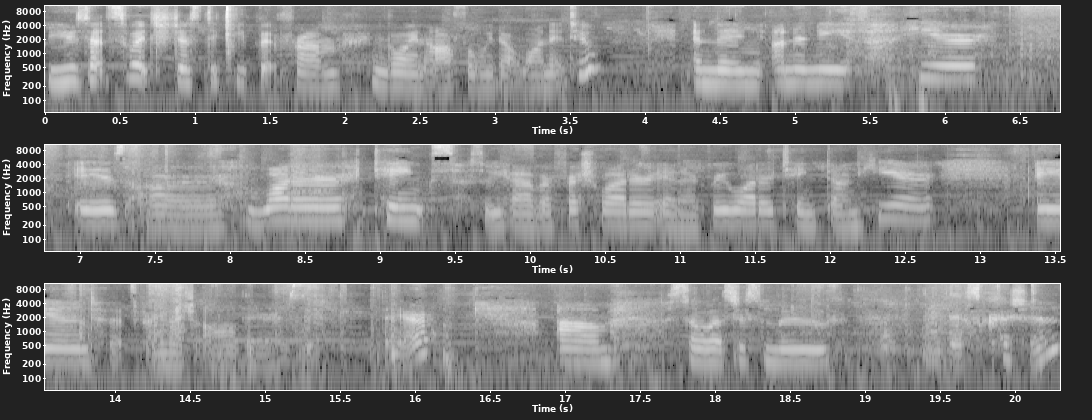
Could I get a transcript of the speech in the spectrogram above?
we use that switch just to keep it from going off when we don't want it to. And then underneath here is our water tanks. So we have our fresh water and our gray water tank down here. And that's pretty much all there is there. Um, so let's just move this cushion.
